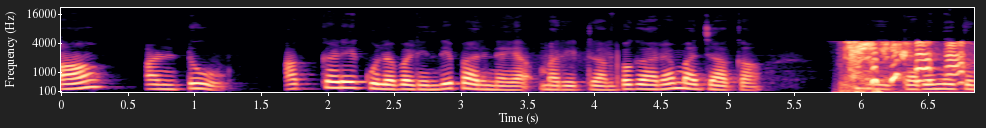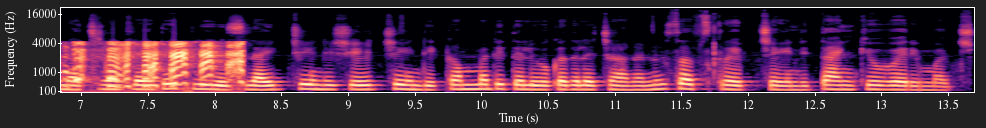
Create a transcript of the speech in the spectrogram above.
ఆ అంటూ అక్కడే కులబడింది పరిణయ. మరి ట్రంప్ గారా మజాక? ఈ కథ మీకు నచ్చినట్లయితే ప్లీజ్ లైక్ చేయండి షేర్ చేయండి కమ్మటి తెలుగు కథల ఛానల్ను సబ్స్క్రైబ్ చేయండి. Thank you very much.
